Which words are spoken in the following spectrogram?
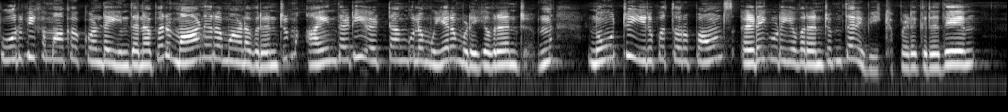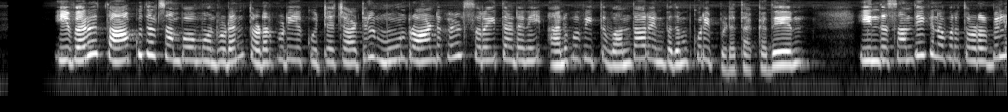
பூர்வீகமாக கொண்ட இந்த நபர் மாநிறமானவர் என்றும் ஐந்தடி எட்டு அங்குலம் உயரமுடையவர் என்றும் நூற்று இருபத்தொரு பவுண்ட்ஸ் எடையுடையவர் என்றும் தெரிவிக்கப்படுகிறது. இவர் தாக்குதல் சம்பவம் ஒன்றுடன் தொடர்புடைய குற்றச்சாட்டில் மூன்று ஆண்டுகள் சிறை தண்டனை அனுபவித்து வந்தார் என்பதும் குறிப்பிடத்தக்கது. இந்த சந்தேக நபர் தொடர்பில்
